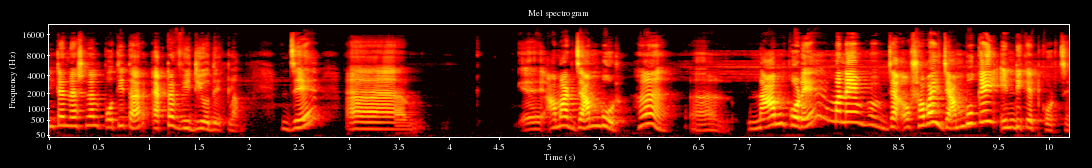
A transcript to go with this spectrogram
ইন্টারন্যাশনাল পতিতার একটা ভিডিও দেখলাম যে আমার জাম্বুর হ্যাঁ নাম করে মানে সবাই জাম্বুকেই ইন্ডিকেট করছে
